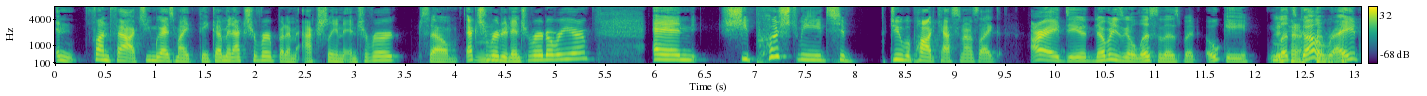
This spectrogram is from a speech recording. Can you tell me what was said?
and fun fact, you guys might think I'm an extrovert, but I'm actually an introvert. So extroverted introvert over here. And she pushed me to do a podcast. And I was like, all right, dude, nobody's going to listen to this, but okay, let's go. Right.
